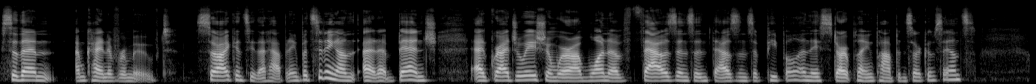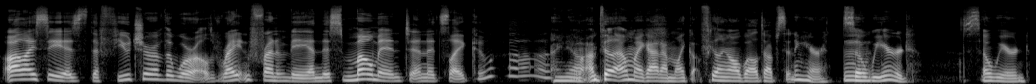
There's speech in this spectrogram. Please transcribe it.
So then I'm kind of removed. So I can see that happening. But sitting on at a bench at graduation where I'm one of thousands and thousands of people and they start playing pomp and circumstance, all I see is the future of the world right in front of me and this moment and it's like ah. i know i'm feeling oh my god i'm like feeling all welled up sitting here It's so Mm. weird so weird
